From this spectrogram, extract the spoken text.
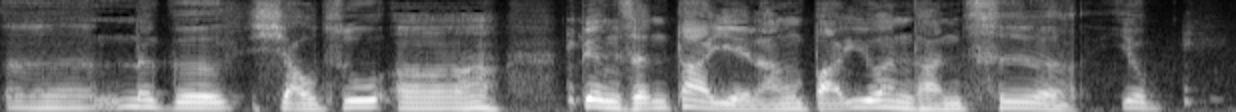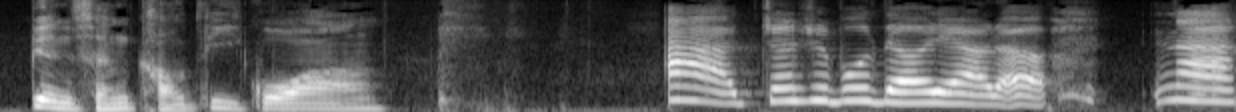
呃那个小猪呃变成大野狼，把玉饭团吃了，又变成烤地瓜。啊，真是不得了了！那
